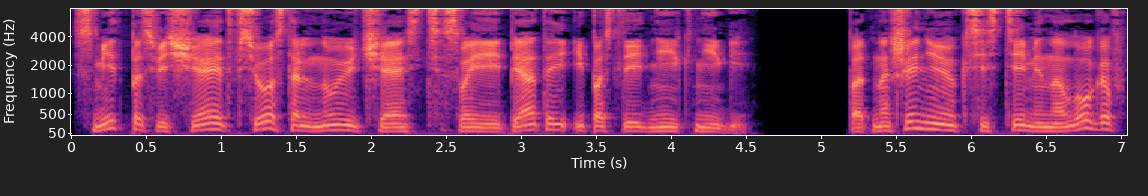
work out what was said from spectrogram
Смит посвящает всю остальную часть своей пятой и последней книги. По отношению к системе налогов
